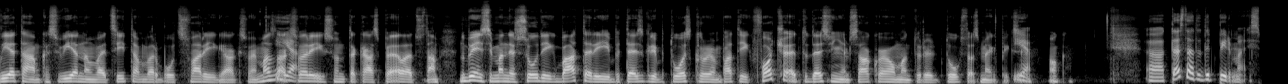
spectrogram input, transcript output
lietām, kas vienam vai citam var būt svarīgākas vai mazāk Jā. Svarīgas, un tā kā spēlēt uz tām. Nu, piemēram, man ir sūdīga baterija, bet es gribu tos, kuriem patīk fočēt, tad es viņiem saku, jau man tur ir 1000 megapikseli. Okay. Uh, Tas tātad ir pirmais.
